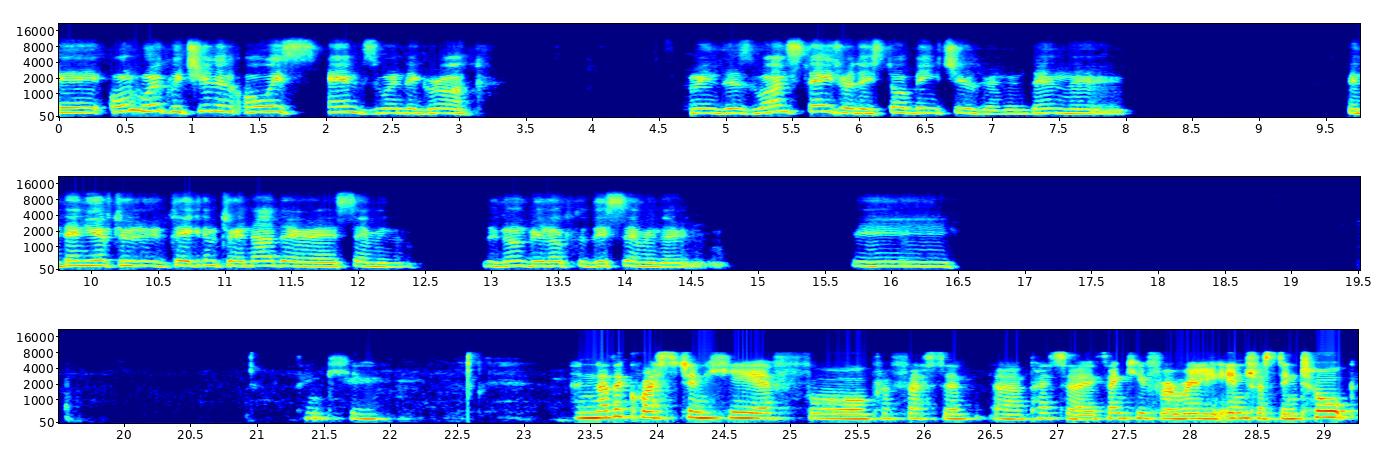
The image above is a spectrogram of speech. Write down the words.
uh, all work with children always ends when they grow up. I mean, there's one stage where they stop being children, and then uh, and then you have to take them to another uh, seminar. They don't belong to this seminar anymore. Uh, Thank you. Another question here for Professor uh, Pető. Thank you for a really interesting talk.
